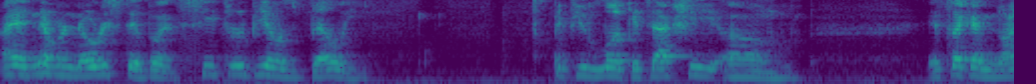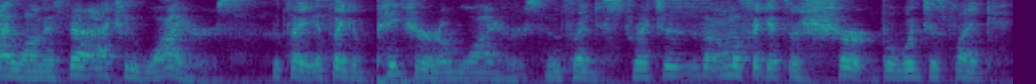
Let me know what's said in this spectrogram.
I had never noticed it, but C-3PO's belly if you look, it's actually um, it's like a nylon. It's not actually wires. It's like it's like a picture of wires. And it's like stretches. It's almost like it's a shirt, but with just like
